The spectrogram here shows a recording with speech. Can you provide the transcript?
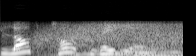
Blog Talk Radio.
